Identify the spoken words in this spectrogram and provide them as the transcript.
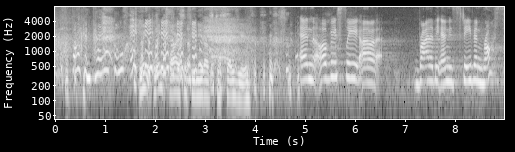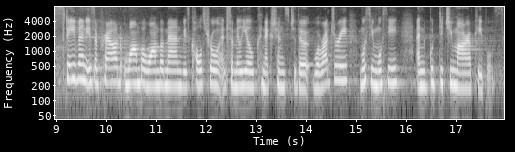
fucking painful. blink, blink twice if you need us to save you. and obviously, uh, right at the end is Stephen Ross. Stephen is a proud Wamba Wamba man with cultural and familial connections to the Wiradjuri, Muthi Muthi, and Gunditjmara peoples.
